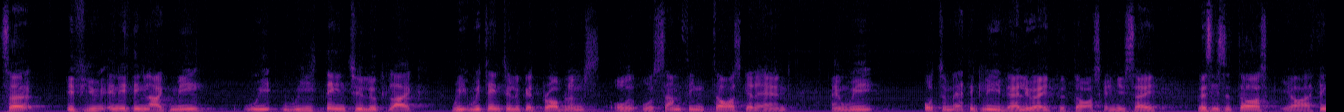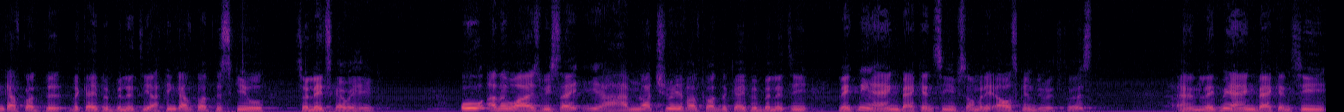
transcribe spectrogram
So if you anything like me, we, we tend to look like we, we tend to look at problems or, or something task at hand and we automatically evaluate the task. And you say, this is a task, yeah, I think I've got the, the capability, I think I've got the skill, so let's go ahead. Or otherwise we say, yeah, I'm not sure if I've got the capability, let me hang back and see if somebody else can do it first. And let me hang back and see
